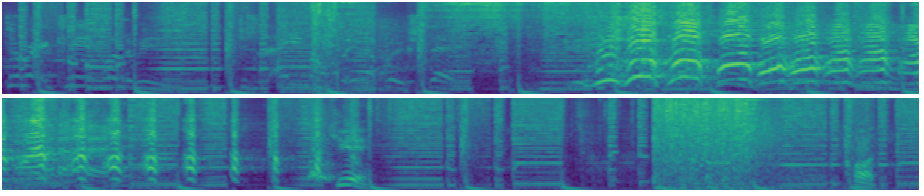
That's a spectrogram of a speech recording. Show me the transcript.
Directly in front of you. Just aim up in that bush there. Tu Foda.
